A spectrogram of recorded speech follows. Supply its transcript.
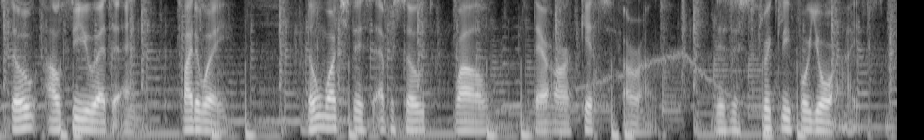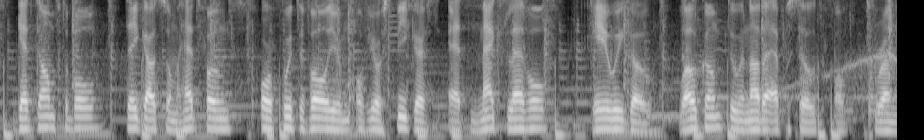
So I'll see you at the end. By the way, don't watch this episode while there are kids around. This is strictly for your eyes. Get comfortable, take out some headphones, or put the volume of your speakers at max level. Here we go. Welcome to another episode of Run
